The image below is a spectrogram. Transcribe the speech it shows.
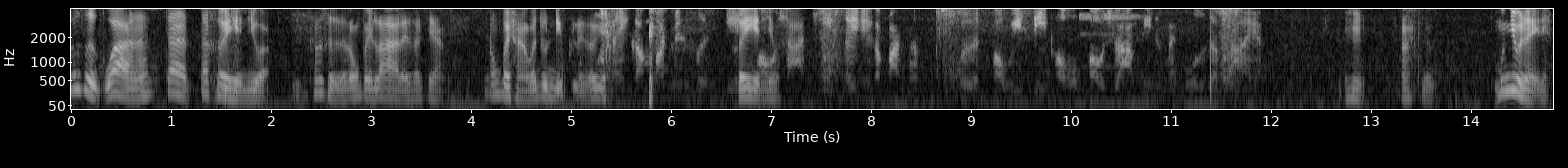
รู้สึกว่านะถ้าถ้าเคยเห็นอยู่อะรู้สึกจะต้องไปล่าอะไรสักอย่าง ต้องไปหาวัตถุดิบอะไรสักอย่าง ไอ้กำปั้นไม่งเปิดกมเคยเห็นอยู่ผาชาร์จทีเอ้ยไอ้กำปั้นมันเปิดเผาวีซีเผาเผาฉลามทีนึงแม่งกูเกือบตายอะอะเดี๋ยวมึงอยู่ไหนเนี่ย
